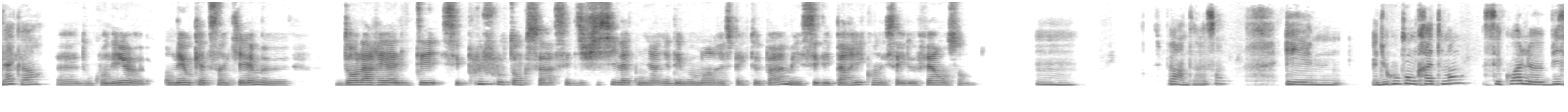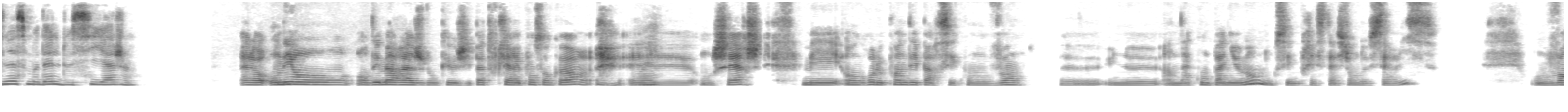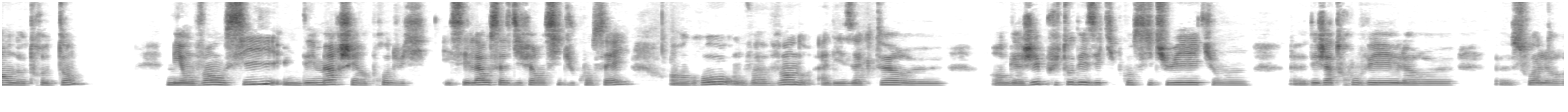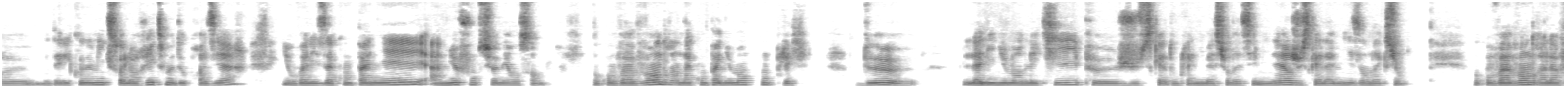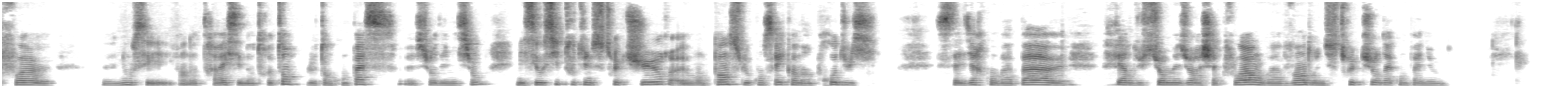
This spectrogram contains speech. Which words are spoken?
D'accord. Donc on est, on est au 4-5e. Euh, dans la réalité, c'est plus flottant que ça, c'est difficile à tenir. Il y a des moments où on ne respecte pas, mais c'est des paris qu'on essaye de faire ensemble. Mmh. Super intéressant. Et, du coup, concrètement, c'est quoi le business model de sillage? Alors, on est en, démarrage, donc j'ai pas toutes les réponses encore. on cherche, mais en gros, le point de départ, c'est qu'on vend euh, une, un accompagnement, donc c'est une prestation de service. On vend notre temps, mais on vend aussi une démarche et un produit. Et c'est là où ça se différencie du conseil. En gros, on va vendre à des acteurs euh, engagés, plutôt des équipes constituées qui ont euh, déjà trouvé leur soit leur modèle économique, soit leur rythme de croisière, et on va les accompagner à mieux fonctionner ensemble. Donc on va vendre un accompagnement complet de l'alignement de l'équipe euh, jusqu'à donc l'animation d'un séminaire jusqu'à la mise en action. Donc on va vendre à la fois euh, euh, nous c'est enfin notre travail c'est notre temps, le temps qu'on passe sur des missions, mais c'est aussi toute une structure, on pense le conseil comme un produit. C'est-à-dire qu'on va pas faire du sur-mesure à chaque fois, on va vendre une structure d'accompagnement.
